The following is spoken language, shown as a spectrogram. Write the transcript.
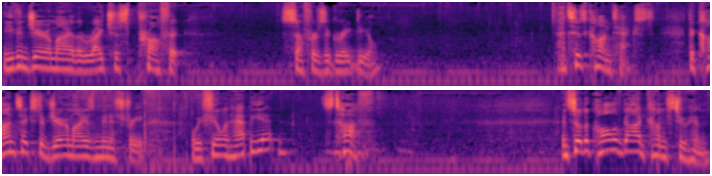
Even Jeremiah, the righteous prophet, suffers a great deal. That's his context the context of Jeremiah's ministry. Are we feeling happy yet? It's tough. And so the call of God comes to him.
